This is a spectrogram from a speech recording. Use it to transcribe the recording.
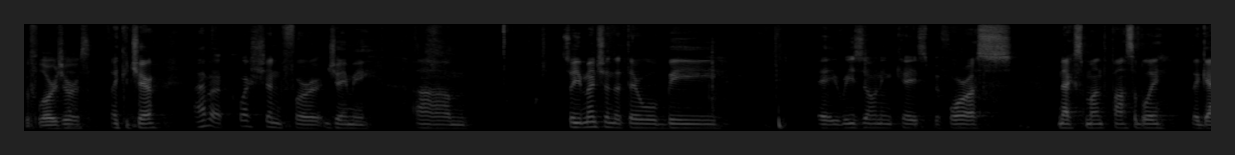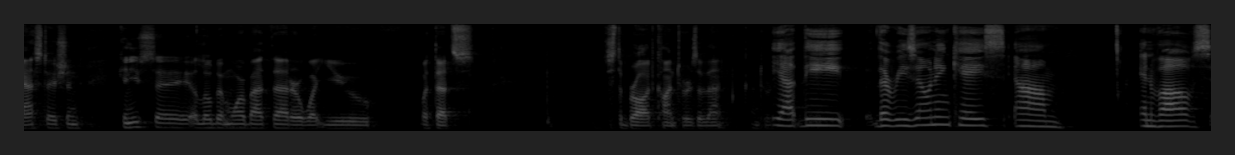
The floor is yours. Thank you, Chair. I have a question for Jamie. Um, So you mentioned that there will be a rezoning case before us next month, possibly, the gas station. Can you say a little bit more about that, or what you, what that's, just the broad contours of that? contours? Yeah, the, the rezoning case um, involves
